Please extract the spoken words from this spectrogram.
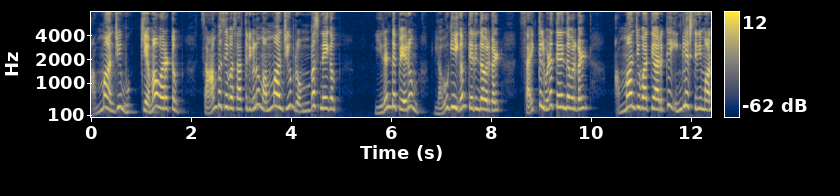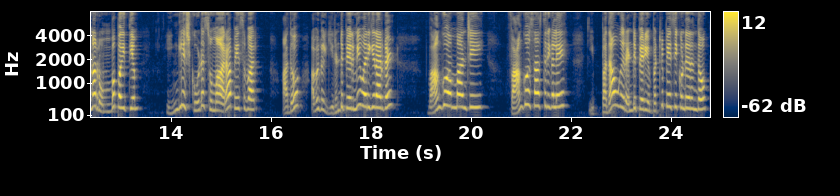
அம்மாஞ்சி முக்கியமா வரட்டும். சாம்பசிவ சாஸ்திரிகளும் அம்மாஞ்சியும் ரொம்ப சிநேகம். இரண்டு பேரும் லௌகீகம் தெரிந்தவர்கள் சைக்கிள் விட தெரிந்தவர்கள். அம்மாஞ்சி வாத்தியாருக்கு இங்கிலீஷ் சினிமானா ரொம்ப பைத்தியம். இங்கிலீஷ் கூட சுமாரா பேசுவார். அதோ அவர்கள் இரண்டு பேருமே வருகிறார்கள். வாங்கோ அம்மாஞ்சி வாங்கோ சாஸ்திரிகளே இப்பதான் உங்க ரெண்டு பேரையும் பற்றி பேசிக் கொண்டிருந்தோம்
